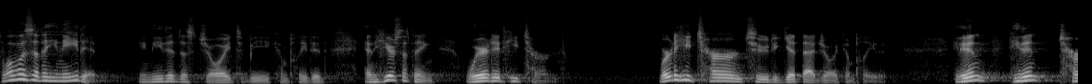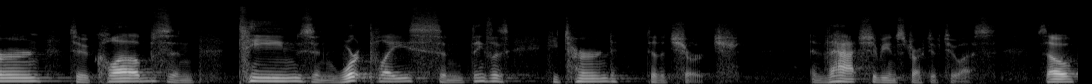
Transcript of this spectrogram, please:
So, what was it he needed? He needed this joy to be completed. And here's the thing where did he turn? Where did he turn to to get that joy completed? He didn't, he didn't turn to clubs and teams and workplace and things like this. He turned to the church. And that should be instructive to us. So,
